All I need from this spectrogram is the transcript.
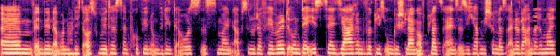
Ähm, wenn du ihn aber noch nicht ausprobiert hast, dann probieren unbedingt aus. Ist mein absoluter Favorite und der ist seit Jahren wirklich ungeschlagen auf Platz eins. Also ich habe mich schon das ein oder andere Mal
